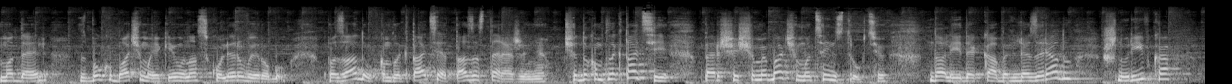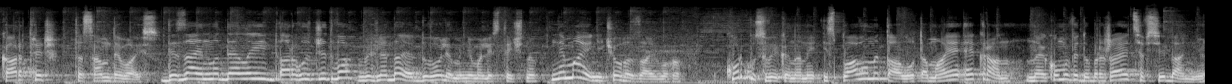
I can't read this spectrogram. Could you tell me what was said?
модель. Збоку бачимо, який у нас колір виробу. Позаду комплектація та застереження. Щодо комплектації, перше, що ми бачимо, це інструкцію. Далі йде кабель для заряду, шнурівка картридж та сам девайс. Дизайн моделей Argus G2 виглядає доволі мінімалістично. Немає нічого зайвого. Корпус виконаний із сплаву металу та має екран, на якому відображаються всі дані.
